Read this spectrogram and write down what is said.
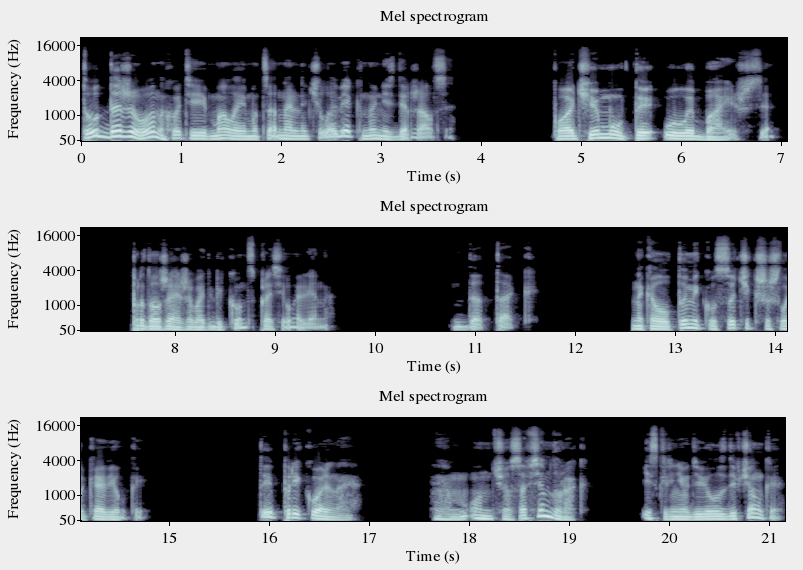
Тут даже он, хоть и малоэмоциональный человек, но не сдержался. «Почему ты улыбаешься?» Продолжая жевать бекон, спросила Лена. «Да так». Наколол Томми кусочек шашлыка вилкой. «Ты прикольная». Эм, «Он что, совсем дурак?» Искренне удивилась девчонка.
